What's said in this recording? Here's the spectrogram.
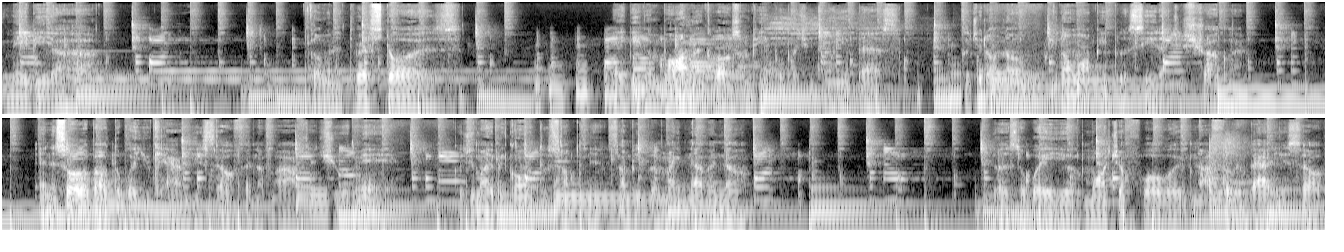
Maybe uh, going to thrift stores, maybe even borrowing clothes from people, but you're doing your best because you don't know, you don't want people to see that you're struggling. And it's all about the way you carry yourself and the vibes that you emit. Because you might be going through something that some people might never know. Because the way you're marching forward, you're not feeling bad yourself,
